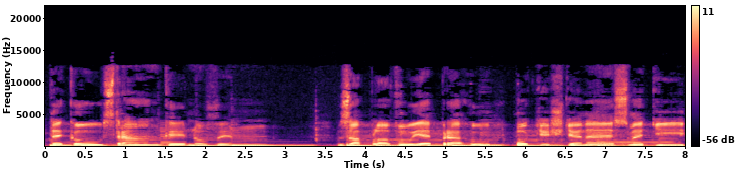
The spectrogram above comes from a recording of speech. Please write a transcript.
tekou stránky novin. Zaplavuje Prahu potěštěné smetí,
